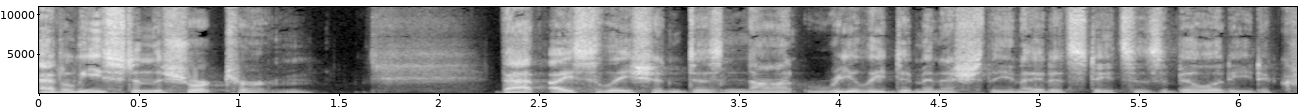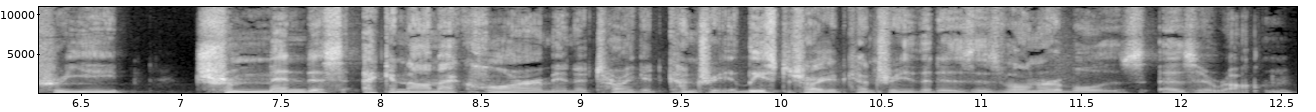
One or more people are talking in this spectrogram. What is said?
at least in the short term, that isolation does not really diminish the United States' ability to create tremendous economic harm in a target country, at least a target country that is as vulnerable as, as Iran.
